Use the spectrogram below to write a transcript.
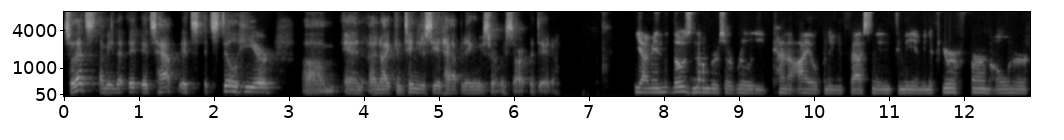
So that's, I mean, it, it's hap- it's it's still here, um, and and I continue to see it happening. We certainly in the data. Yeah, I mean, those numbers are really kind of eye opening and fascinating to me. I mean, if you're a firm owner,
